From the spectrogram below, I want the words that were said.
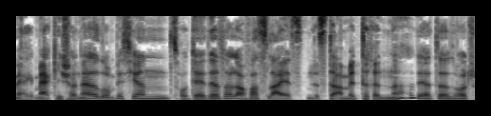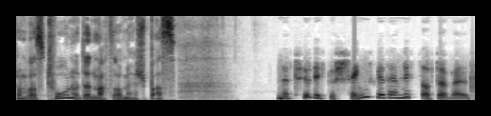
Merke merk ich schon, ne? So ein bisschen, so der, der soll auch was leisten, ist da mit drin, ne? Der, der soll schon was tun und dann macht es auch mehr Spaß. Natürlich, geschenkt wird einem nichts auf der Welt.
